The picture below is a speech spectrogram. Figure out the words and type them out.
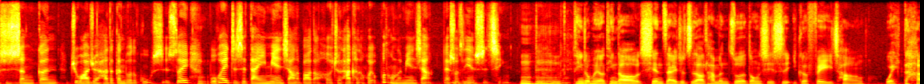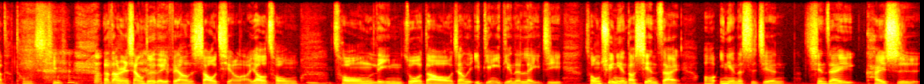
是深耕，去挖掘它的更多的故事，所以不会只是单一面向的报道和球，它可能会有不同的面向来说这件事情。嗯嗯嗯，听众朋友听到现在就知道他们做的东西是一个非常伟大的东西，那当然相对的也非常的烧钱了，要从从零做到这样子一点一点的累积，从去年到现在哦，一年的时间。现在开始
